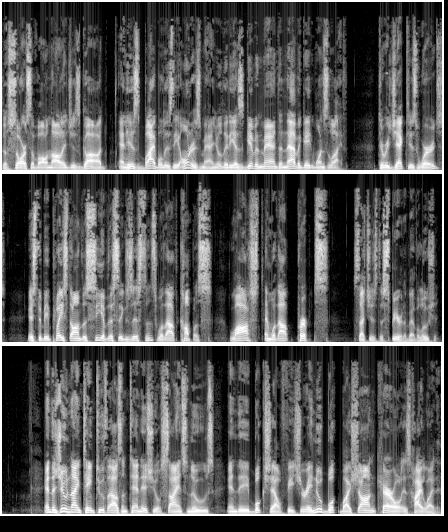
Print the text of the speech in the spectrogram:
The source of all knowledge is God, and His Bible is the owner's manual that He has given man to navigate one's life. To reject His words is to be placed on the sea of this existence without compass, lost and without purpose. Such is the spirit of evolution. In the June 19, 2010 issue of Science News, in the bookshelf feature, a new book by Sean Carroll is highlighted.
